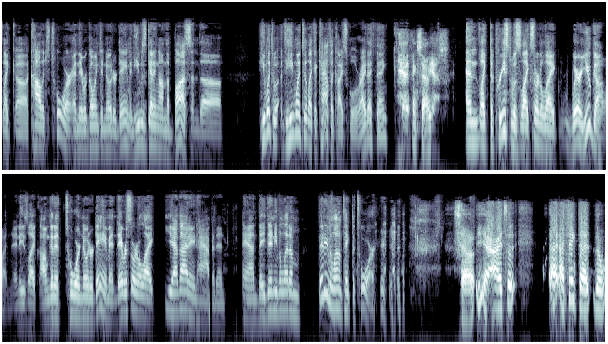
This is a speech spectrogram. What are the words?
like a college tour and they were going to Notre Dame and he was getting on the bus and the he went to he went to like a Catholic high school, right? I think. Yeah, I think so. Yes and like the priest was like sort of like where are you going? And he's like i'm gonna tour notre dame. And they were sort of like yeah that ain't happening. And they didn't even let him they didn't even let him take the tour. So yeah it's a I, I think that the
